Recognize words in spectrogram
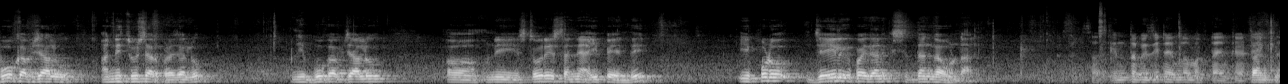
భూ కబ్జాలు అన్నీ చూశారు ప్రజలు. నీ భూ కబ్జాలు నీ స్టోరీస్ అన్నీ అయిపోయింది. ఇప్పుడు జైలుకి పోయేదానికి సిద్ధంగా ఉండాలి. సార్ ఇంత బిజీ టైంలో మాకు టైం థ్యాంక్ యూ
